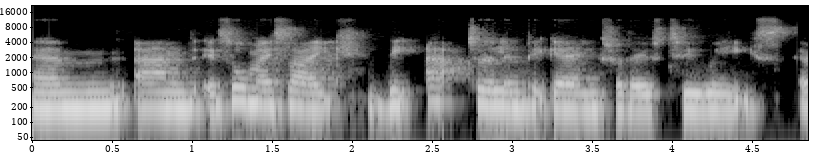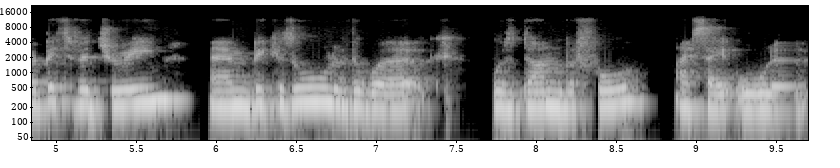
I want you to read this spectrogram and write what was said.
Um, and it's almost like the actual Olympic Games for those two weeks are a bit of a dream um, because all of the work was done before. I say all of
